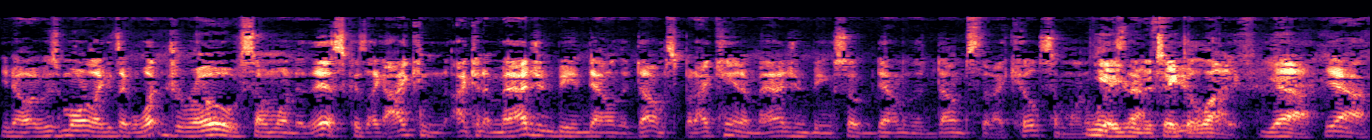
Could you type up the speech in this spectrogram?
You know, it was more like it's like what drove someone to this? Because like I can I can imagine being down in the dumps, but I can't imagine being so down in the dumps that I killed someone. What yeah, you're going to take a life. Yeah. yeah.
